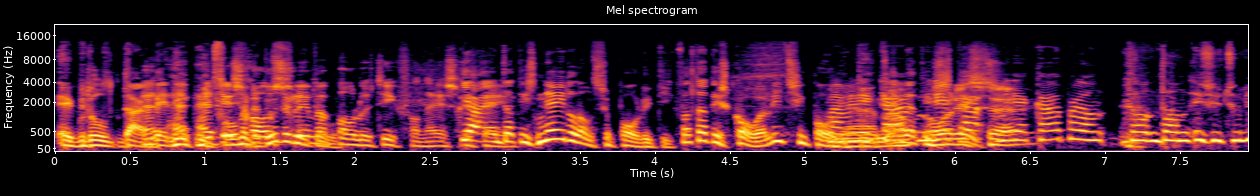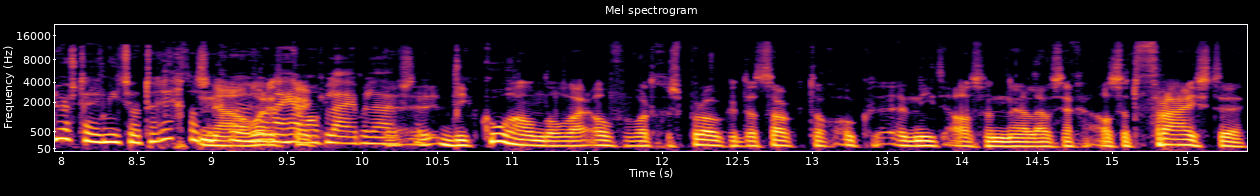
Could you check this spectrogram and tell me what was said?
Ik bedoel, daar ben ik niet het voor. Het is gewoon slimme politiek van de SGP. Ja, en dat is Nederlandse politiek. Want dat is coalitiepolitiek. Maar meneer, Kuiper, meneer, Kuiper dan, dan, dan, is uw teleurstelling niet zo terecht... als ik nou, zo naar helemaal blij beluister. Uh, die koehandel waarover wordt gesproken... dat zou ik toch ook niet als, een, laten we zeggen, als het fraaiste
